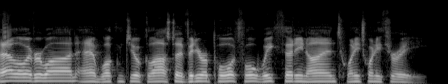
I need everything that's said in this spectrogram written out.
Hello everyone and welcome to your Glassnode video report for week 39, 2023.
